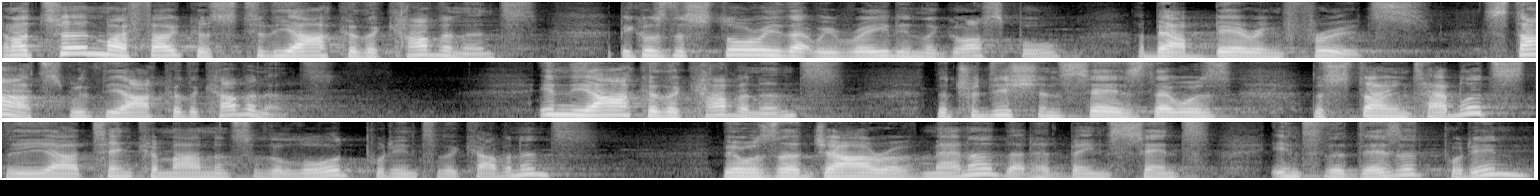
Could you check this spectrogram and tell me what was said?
And I turned my focus to the Ark of the Covenant because the story that we read in the Gospel about bearing fruits starts with the Ark of the Covenant. In the Ark of the Covenant, the tradition says there was the stone tablets, the uh, Ten Commandments of the Lord put into the covenant. There was a jar of manna that had been sent into the desert, put in.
